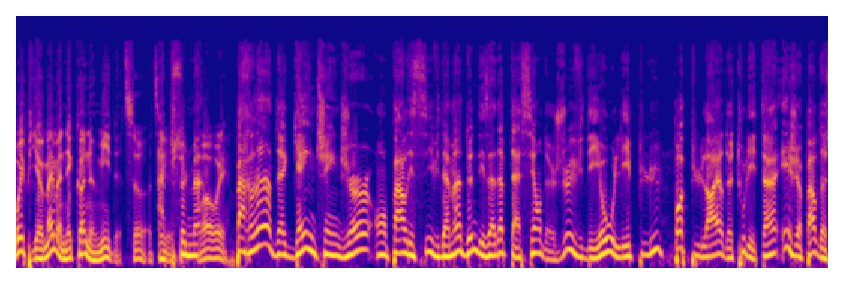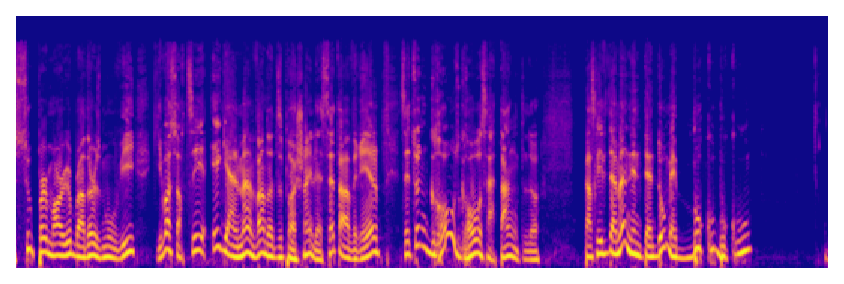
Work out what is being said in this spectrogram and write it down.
Oui, puis il y a même une économie de ça. Absolument. Ouais, ouais. Parlant de Game Changer, on parle ici évidemment d'une des adaptations de jeux vidéo les plus populaires de tous les temps et je parle de Super Mario Bros. Movie qui va sortir également vendredi prochain, le 7 avril. C'est une grosse, grosse attente, là. Parce qu'évidemment, Nintendo met beaucoup, beaucoup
